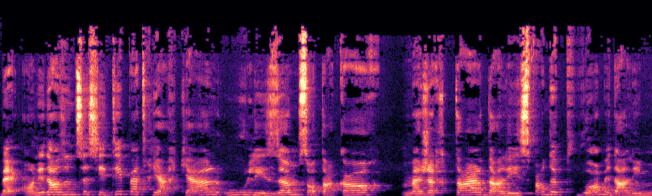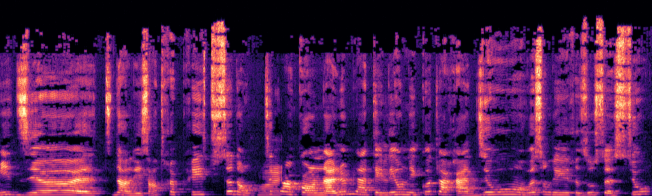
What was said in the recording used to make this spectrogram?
ben, on est dans une société patriarcale où les hommes sont encore majoritaires dans les sphères de pouvoir, mais dans les médias, euh, dans les entreprises, tout ça. Donc, tu sais, quand on allume la télé, on écoute la radio, on va sur les réseaux sociaux,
